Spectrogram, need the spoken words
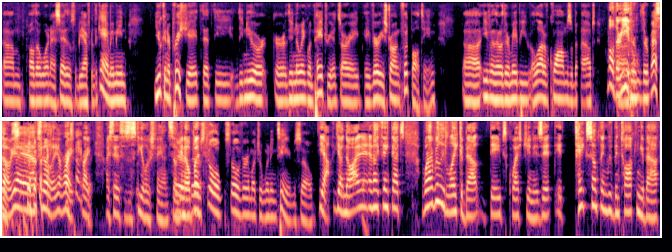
Um, although when I say this will be after the game, I mean you can appreciate that the the New York or the New England Patriots are a, a very strong football team. Uh, even though there may be a lot of qualms about well, they're uh, evil. Their, their, methods. So yeah, yeah, absolutely, yeah, right, exactly. right. I say this as a Steelers fan, so they're, you know, but still, still a very much a winning team. So yeah, yeah, no, I, and I think that's what I really like about Dave's question is it it takes something we've been talking about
